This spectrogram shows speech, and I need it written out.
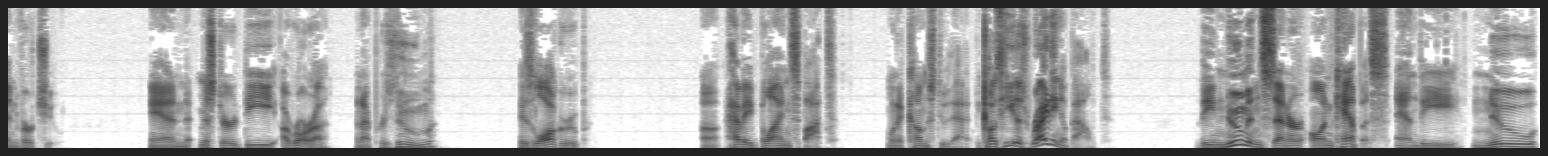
and virtue. And Mr. D'Aurora, and I presume his law group, uh, have a blind spot when it comes to that because he is writing about the Newman Center on campus and the new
